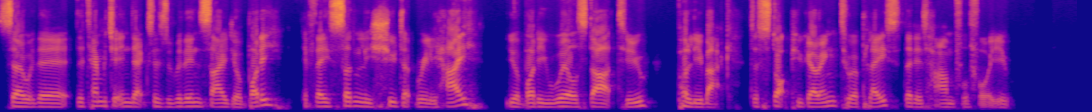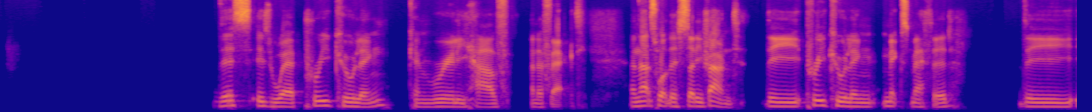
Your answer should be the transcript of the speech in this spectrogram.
So the, the temperature indexes within inside your body, if they suddenly shoot up really high, your body will start to pull you back to stop you going to a place that is harmful for you. This is where pre cooling can really have an effect. And that's what this study found. the pre-cooling mix method, the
